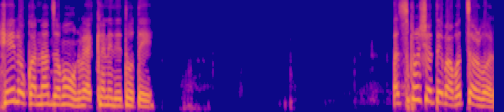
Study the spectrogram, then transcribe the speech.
हे लोकांना जमवून व्याख्याने देत होते. अस्पृश्यतेबाबत चळवळ.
